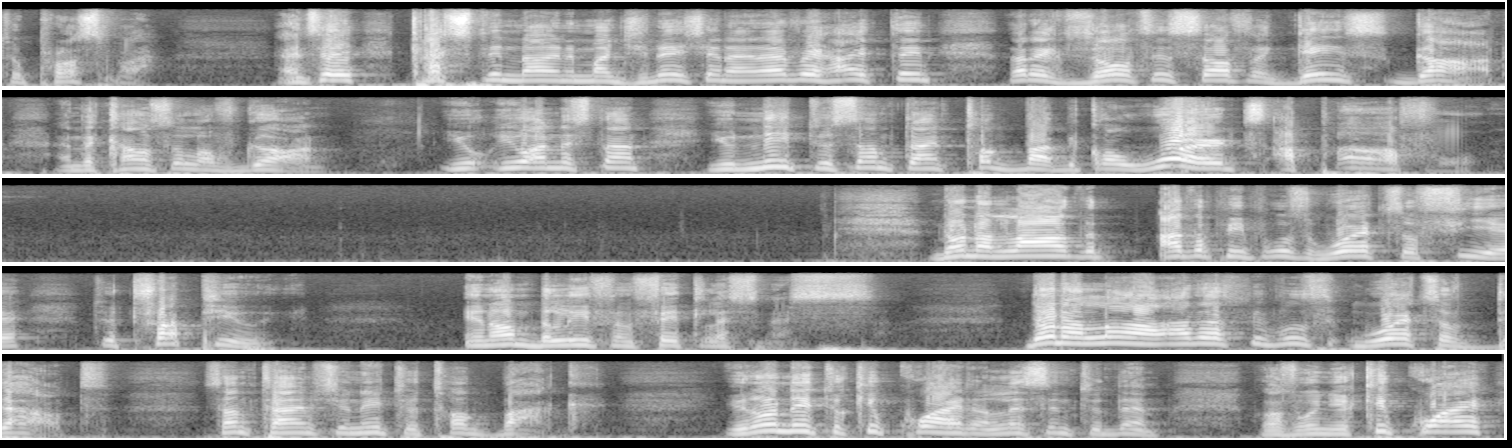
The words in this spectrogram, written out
to prosper and say, casting down imagination and every high thing that exalts itself against God and the counsel of God. You, you understand? You need to sometimes talk back because words are powerful. Don't allow the other people's words of fear to trap you in unbelief and faithlessness. Don't allow other people's words of doubt. Sometimes you need to talk back. You don't need to keep quiet and listen to them. Because when you keep quiet,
